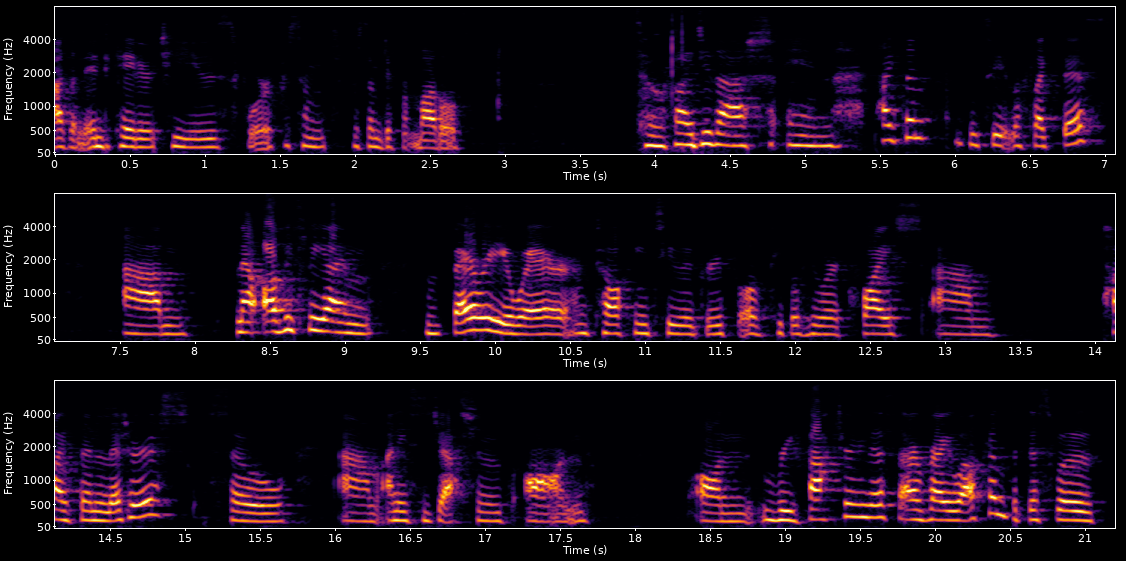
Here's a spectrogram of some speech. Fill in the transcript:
as an indicator to use for, for some for some different models. So if I do that in Python, you can see it looks like this. Um, now, obviously, I'm very aware. I'm talking to a group of people who are quite um, Python literate. So um, any suggestions on on refactoring this are very welcome. But this was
